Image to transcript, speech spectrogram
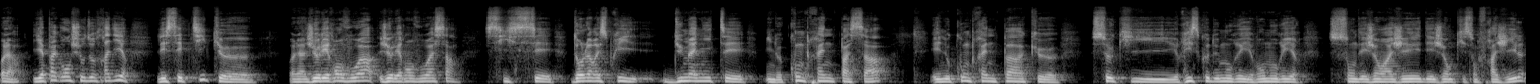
Voilà, il n'y a pas grand-chose d'autre à dire. Les sceptiques, euh, voilà, je les renvoie, je les renvoie à ça. Si c'est dans leur esprit d'humanité, ils ne comprennent pas ça et ne comprennent pas que ceux qui risquent de mourir, vont mourir, sont des gens âgés, des gens qui sont fragiles.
